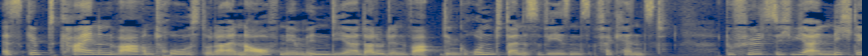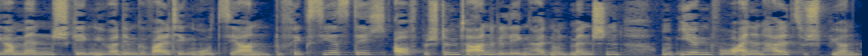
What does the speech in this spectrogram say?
Es gibt keinen wahren Trost oder ein Aufnehmen in dir, da du den, den Grund deines Wesens verkennst. Du fühlst dich wie ein nichtiger Mensch gegenüber dem gewaltigen Ozean. Du fixierst dich auf bestimmte Angelegenheiten und Menschen, um irgendwo einen Halt zu spüren.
